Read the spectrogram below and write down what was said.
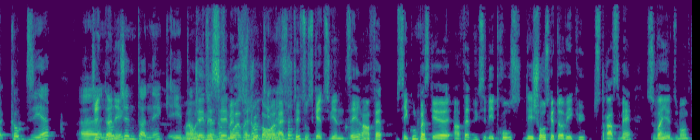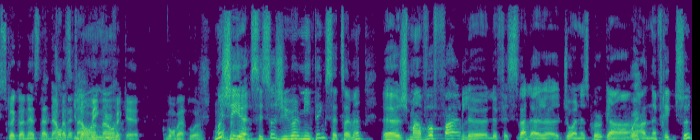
euh, Coke Diet, euh, Gin tonic. gin tonic et Ben ton- ouais. Jameson, Même ouais, si un je veux qu'on rajouter sur ce que tu viens de dire, en fait, c'est cool parce que, en fait, vu que c'est des trop, des choses que tu as vécues, que tu transmets, souvent, il y a du monde qui se reconnaissent là-dedans parce qu'ils l'ont vécu, Ouais, fait que, vont vers toi. Moi, j'ai, euh, c'est ça, j'ai eu un meeting cette semaine. Euh, je m'en vais faire le, le festival à Johannesburg en, Ouais. en Afrique du Sud.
